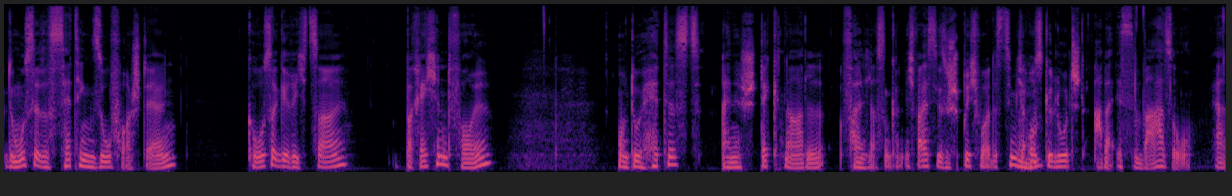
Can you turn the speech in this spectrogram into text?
Du musst dir das Setting so vorstellen. Großer Gerichtssaal, brechend voll und du hättest eine Stecknadel fallen lassen können. Ich weiß, dieses Sprichwort ist ziemlich mhm. ausgelutscht, aber es war so. Ja,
